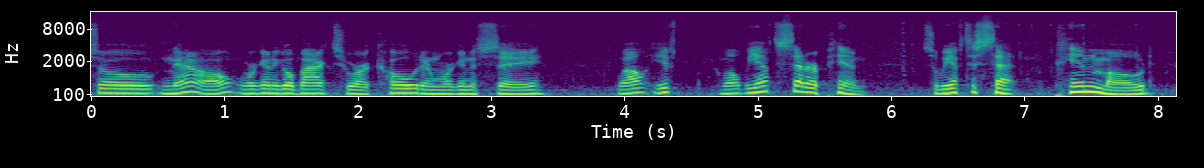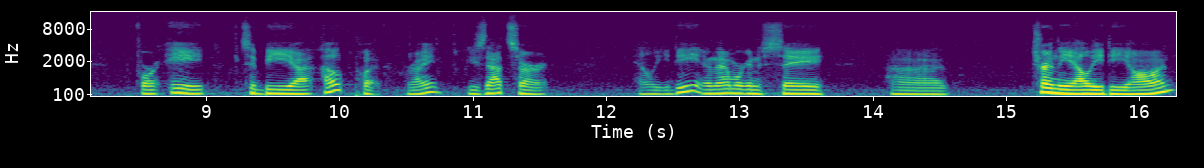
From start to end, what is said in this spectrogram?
So now we're going to go back to our code and we're going to say, well, if well, we have to set our pin. So we have to set pin mode for 8 to be uh, output, right? Because that's our LED. And then we're going to say uh, turn the LED on.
